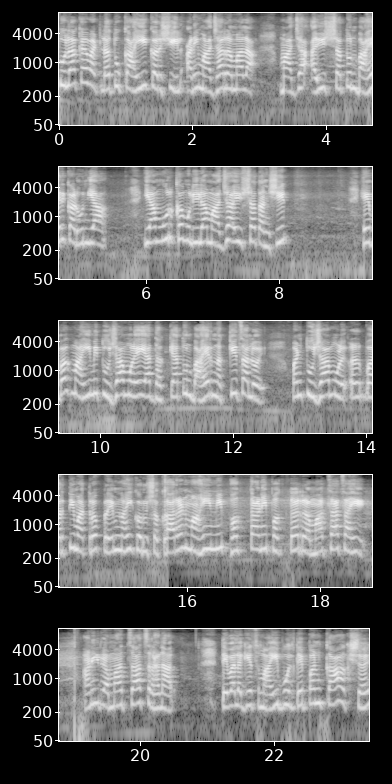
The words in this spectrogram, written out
तुला काय वाटलं? तू काही करशील आणि माझ्या रमाला माझ्या आयुष्यातून बाहेर काढून या. या मूर्ख मुलीला माझ्या आयुष्यात आणशील? हे बघ माही मी तुझ्यामुळे या धक्क्यातून बाहेर नक्कीच आलोय पण तुझ्यामुळे वरती मात्र प्रेम नाही करू शकत. कारण माही मी फक्त आणि फक्त रमाचाच आहे आणि रमाचाच राहणार. तेव्हा लगेच माही बोलते पण का अक्षय?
